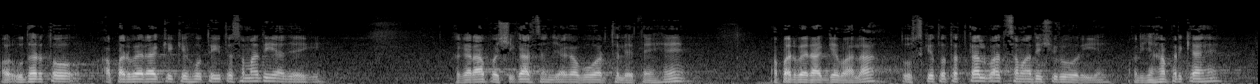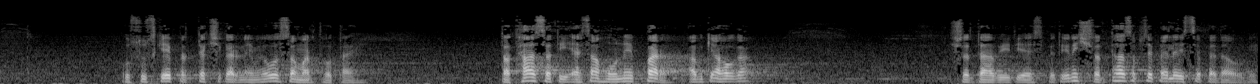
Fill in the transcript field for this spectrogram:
और उधर तो अपर वैराग्य के होते ही तो समाधि आ जाएगी। अगर आप वशिकार संजय का वो अर्थ लेते हैं, अपर वैराग्य वाला तो उसके तो तत्काल बाद समाधि शुरू हो रही है। और यहाँ पर क्या है? उस उसके प्रत्यक्ष करने में वो समर्थ होता है। तथा सती, ऐसा होने पर अब क्या होगा? श्रद्धा, वीर्य, स्मृति, यानी श्रद्धा सबसे पहले इससे पैदा होगी।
